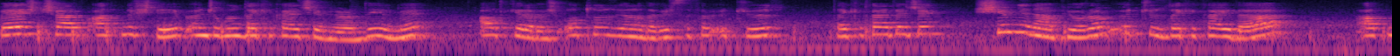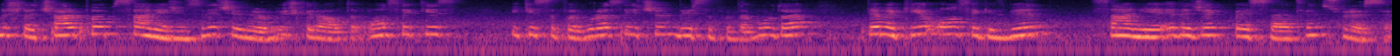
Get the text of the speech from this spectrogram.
5 çarp 60 deyip önce bunu dakikaya çeviriyorum değil mi? 6 kere 5 30 yana da 1 0 300 dakika edecek. Şimdi ne yapıyorum? 300 dakikayı da 60 ile çarpıp saniye cinsine çeviriyorum. 3 kere 6 18. 2 0 burası için 1 0 da burada. Demek ki 18.000 saniye edecek 5 saatin süresi.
